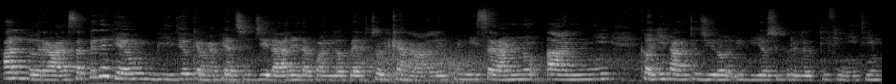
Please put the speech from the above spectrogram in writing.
Allora, sapete che è un video che a me piace girare da quando ho aperto il canale, quindi saranno anni che ogni tanto giro il video sui prodotti finiti.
